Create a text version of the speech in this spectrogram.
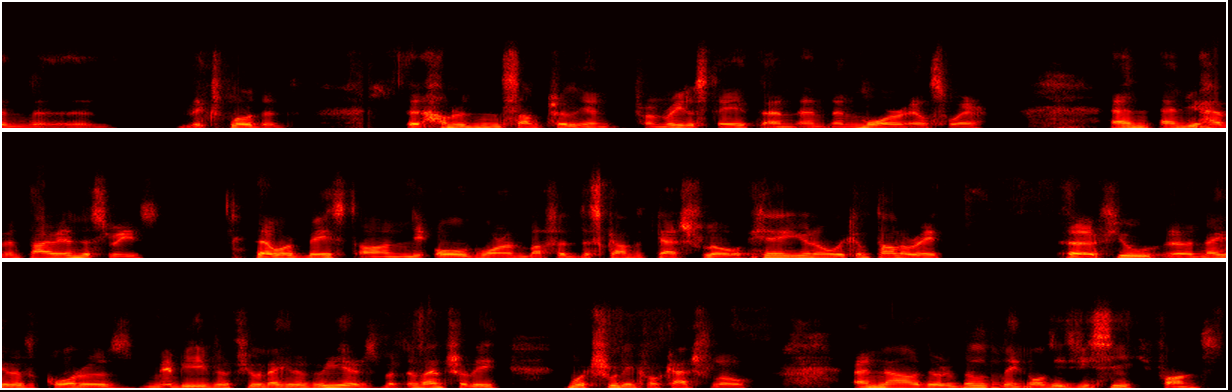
uh, exploded, a hundred and some trillion from real estate and, and, and more elsewhere, and and you have entire industries that were based on the old Warren Buffett discounted cash flow. Here, you know, we can tolerate a few uh, negative quarters, maybe even a few negative years, but eventually we're shooting for cash flow. And now they're building all these VC funds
